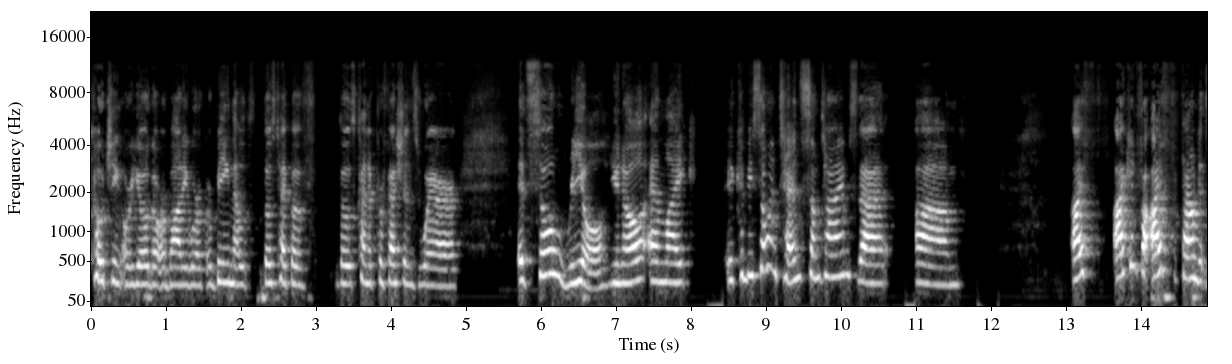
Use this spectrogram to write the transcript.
coaching or yoga or body work or being those those type of those kind of professions where it's so real you know? And like it can be so intense sometimes that um i i can i found it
